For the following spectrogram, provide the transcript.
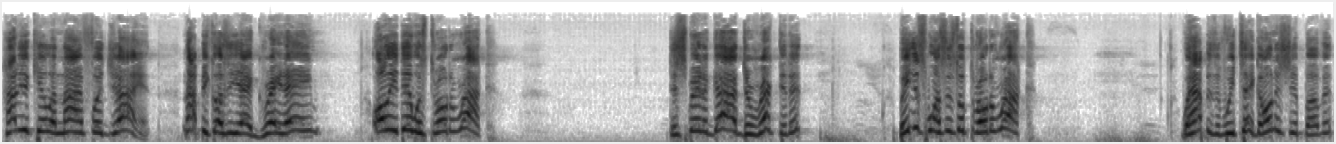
How do you kill a nine foot giant? Not because he had great aim. All he did was throw the rock. The Spirit of God directed it, but He just wants us to throw the rock. What happens if we take ownership of it?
